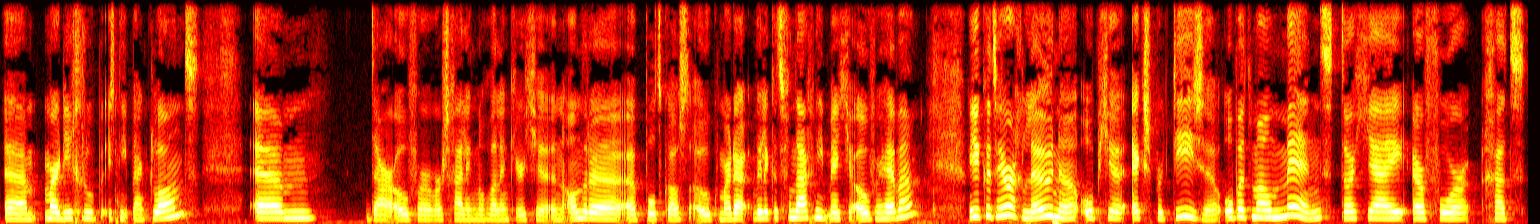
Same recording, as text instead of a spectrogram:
um, maar die groep is niet mijn klant. Um, daarover waarschijnlijk nog wel een keertje een andere uh, podcast ook. Maar daar wil ik het vandaag niet met je over hebben. Je kunt heel erg leunen op je expertise. Op het moment dat jij ervoor gaat.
